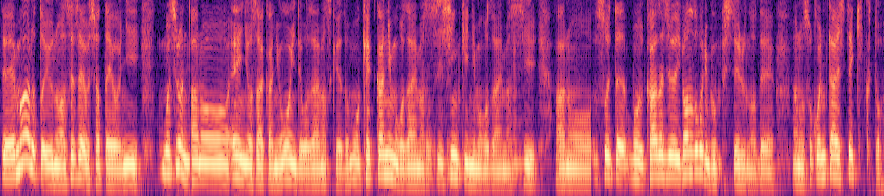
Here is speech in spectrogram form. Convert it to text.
で MR というのは先生おっしゃったようにもちろんあの遠位尿細管に多いんでございますけれども血管にもございますし心筋にもございますし、あのそういったもう体中いろんなところに分布しているのであのそこに対して効くと。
